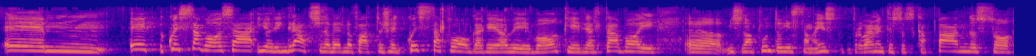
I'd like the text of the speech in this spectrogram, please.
E, um, e questa cosa io ringrazio di averlo fatto, cioè questa foga che avevo, che in realtà poi eh, mi sono appunto chiesta, ma io sto, probabilmente sto scappando, sto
